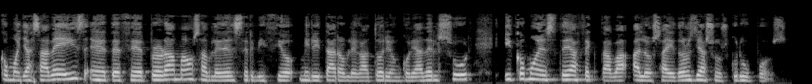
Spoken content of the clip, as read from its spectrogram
Como ya sabéis, en el tercer programa os hablé del servicio militar obligatorio en Corea del Sur y cómo este afectaba a los idols y a sus grupos.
